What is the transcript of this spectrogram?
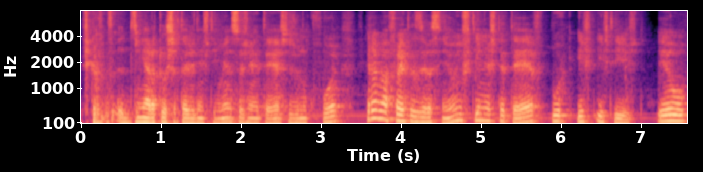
escreve, desenhar a tua estratégia de investimento, seja em ETF, seja no que for, escreve à frente a dizer assim: Eu investi neste ETF porque isto, isto e isto. Eu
